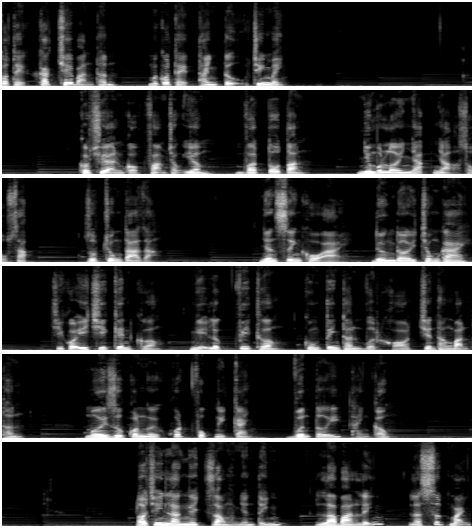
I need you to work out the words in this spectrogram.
có thể khắc chế bản thân mới có thể thành tựu chính mình. Câu chuyện của Phạm Trọng Yêm và Tô Tần như một lời nhắc nhở sâu sắc giúp chúng ta rằng Nhân sinh khổ ải, đường đời trông gai, chỉ có ý chí kiên cường, nghị lực phi thường cùng tinh thần vượt khó chiến thắng bản thân mới giúp con người khuất phục nghịch cảnh, vươn tới thành công. Đó chính là nghịch dòng nhân tính, là bản lĩnh, là sức mạnh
